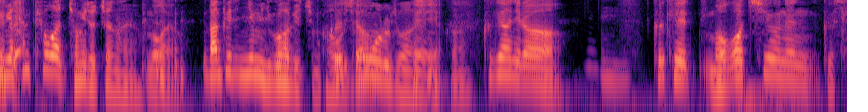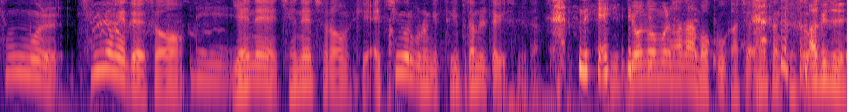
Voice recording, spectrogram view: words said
이미 한 표가 정해졌잖아요. 먹어요. 남 PD님은 이거 하겠지만 가오리 그렇죠. 홍어를 좋아하시니까. 그게 아니라 네. 그렇게 먹어 치우는 그 생물, 생명에 대해서 네. 얘네, 쟤네처럼 이렇게 애칭으로 부르는 게 되게 부담될 때가 있습니다. 네. 요 놈을 하나 먹고 가자. 항상 계속. 아, 그지?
